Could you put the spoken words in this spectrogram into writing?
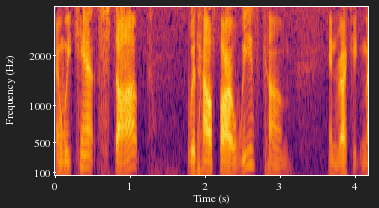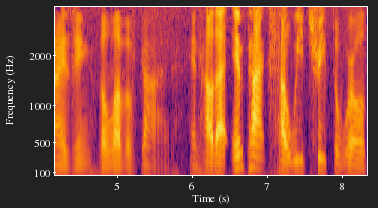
And we can't stop with how far we've come in recognizing the love of God and how that impacts how we treat the world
